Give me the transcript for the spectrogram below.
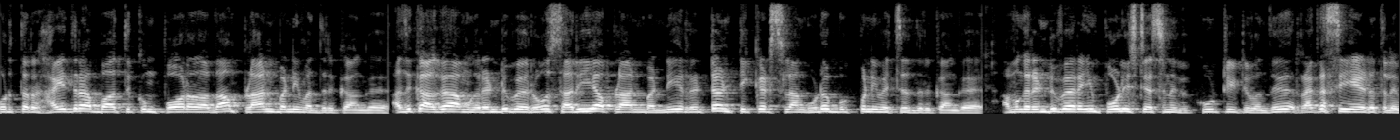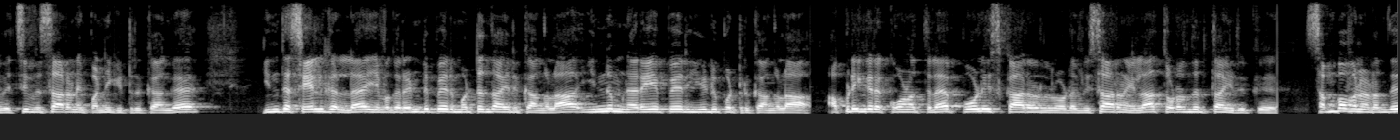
ஒருத்தர் ஹைதராபாத்துக்கும் போகிறதா தான் பிளான் பண்ணி வந்திருக்காங்க. அதுக்காக அவங்க ரெண்டு பேரும் சரியாக பிளான் பண்ணி ரிட்டர்ன் டிக்கெட்ஸ்லாம் கூட புக் பண்ணி வச்சுருந்துருக்காங்க. அவங்க ரெண்டு பேரையும் போலீஸ் ஸ்டேஷனுக்கு கூட்டிகிட்டு வந்து ரகசிய இடத்துல வச்சு விசாரணை பண்ணிக்கிட்டு இருக்காங்க. இந்த செயல்களில் இவங்க ரெண்டு பேர் மட்டும்தான் இருக்காங்களா? இன்னும் நிறைய பேர் ஈடுபட்டிருக்காங்களா? அப்படிங்கிற கோணத்தில் போலீஸ்காரர்களோட விசாரணையெல்லாம் தொடர்ந்துட்டு தான் இருக்கு. சம்பவம் நடந்து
